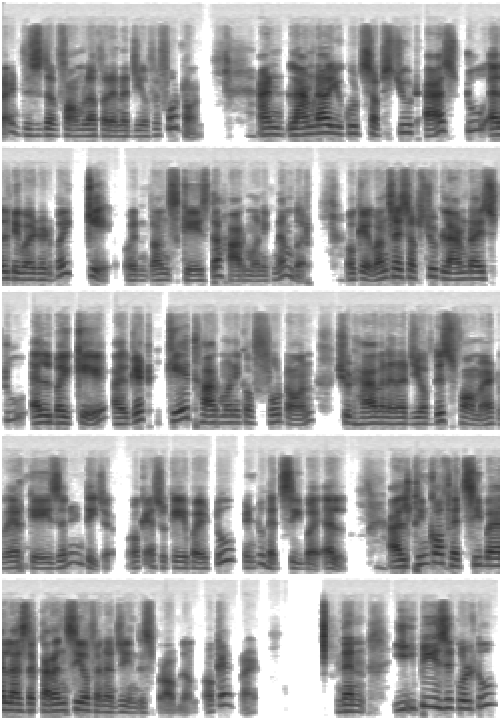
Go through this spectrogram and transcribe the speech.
right? This is the formula for energy of a photon. And lambda you could substitute as 2L divided by k, when once k is the harmonic number. Okay, once I substitute lambda is 2L by k, I get kth harmonic of photon should have an energy of this format where k is an integer. Okay, so k by 2 into hc by L. I'll think of hc by L as the currency of energy in this problem. Okay, right. Then EP is equal to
